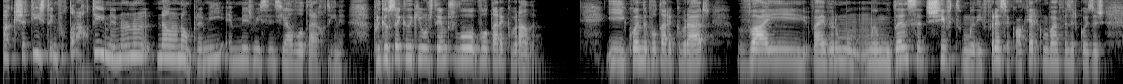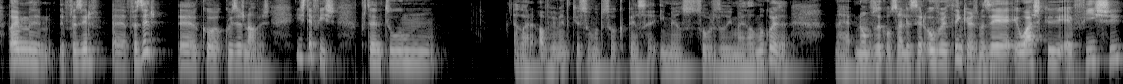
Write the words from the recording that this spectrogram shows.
pá, que chatice, tenho que voltar à rotina. Não, não, não, não, não. Para mim é mesmo essencial voltar à rotina. Porque eu sei que daqui a uns tempos vou voltar a quebrá-la. E quando eu voltar a quebrar, vai, vai haver uma, uma, mudança de shift, uma diferença qualquer que me vai fazer coisas, vai-me fazer uh, fazer uh, coisas novas. Isto é fixe. Portanto, hum, agora, obviamente que eu sou uma pessoa que pensa imenso sobre tudo e mais alguma coisa. Não, é? não vos aconselho a ser overthinkers, mas é, eu acho que é fixe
